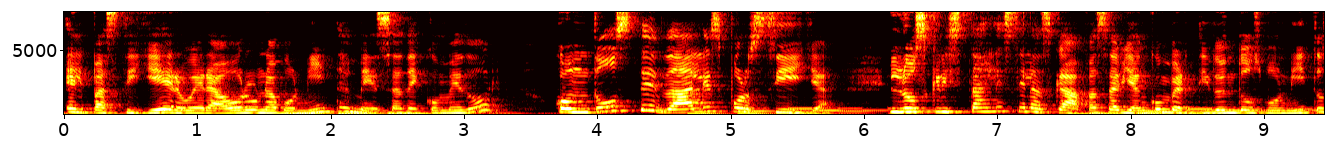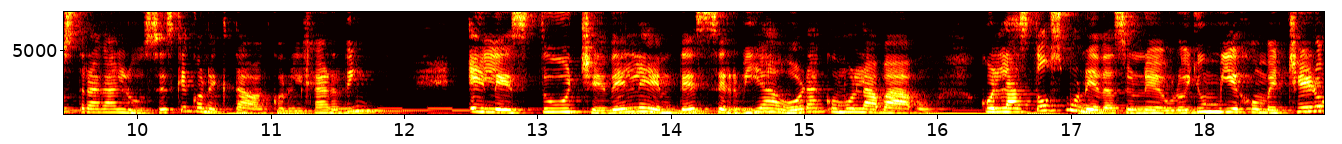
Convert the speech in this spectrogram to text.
El pastillero era ahora una bonita mesa de comedor, con dos dedales por silla. Los cristales de las gafas se habían convertido en dos bonitos tragaluces que conectaban con el jardín. El estuche de lentes servía ahora como lavabo. Con las dos monedas de un euro y un viejo mechero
